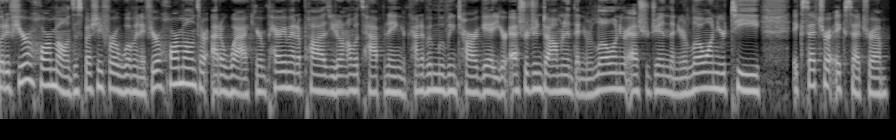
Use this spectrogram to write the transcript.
But if your hormones especially for a woman if your hormones are out of whack you're in perimenopause you don't know what's happening you're kind of a moving target you're estrogen dominant then you're low on your estrogen then you're low on your T etc etc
